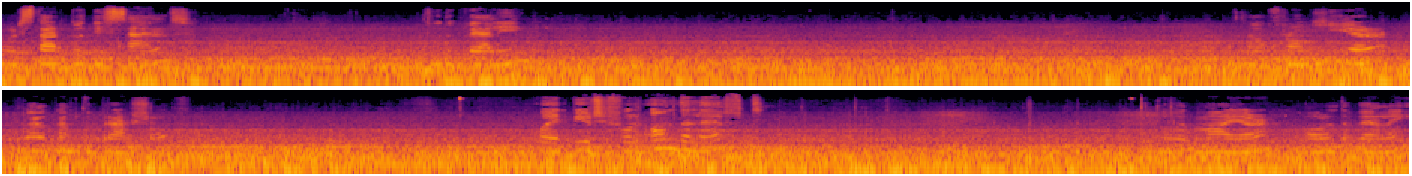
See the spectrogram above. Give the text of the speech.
we'll start to descend to the valley so from here welcome to Brasov quite beautiful on the left to admire all the valley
